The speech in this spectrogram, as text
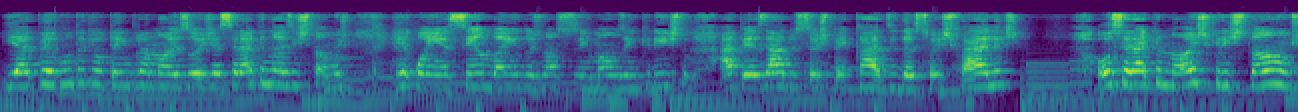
E a pergunta que eu tenho para nós hoje é: será que nós estamos reconhecendo ainda os nossos irmãos em Cristo, apesar dos seus pecados e das suas falhas? Ou será que nós cristãos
